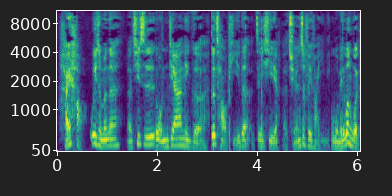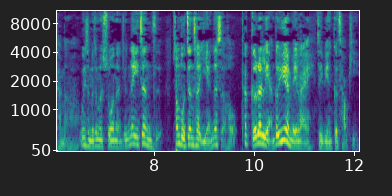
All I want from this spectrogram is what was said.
还好，为什么呢？呃，其实我们家那个割草皮的这些呃，全是非法移民。我没问过他们啊，为什么这么说呢？就那一阵子，川普政策严的时候，他隔了两个月没来这边割草皮，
